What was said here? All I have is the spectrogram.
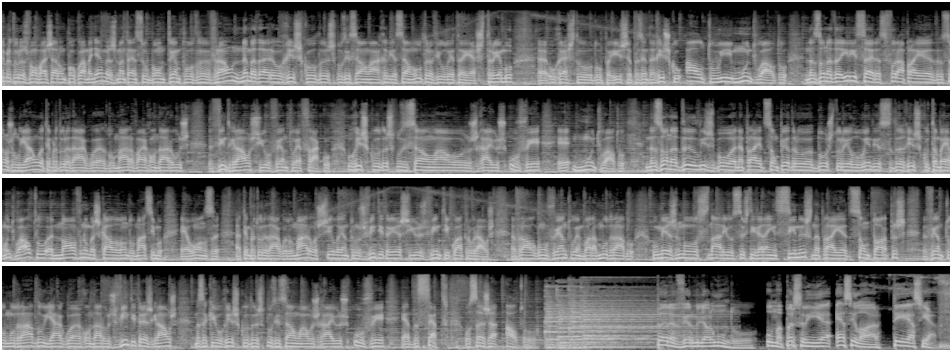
Temperaturas vão baixar um pouco amanhã, mas mantém-se o bom tempo de verão. Na Madeira, o risco de exposição à radiação ultravioleta é extremo. Eh, o resto do país apresenta risco alto e muito alto. Na zona da Iriceira, se for à praia de São Julião, a temperatura da água do mar vai rondar os 20 graus e o vento é fraco. O risco de exposição aos raios UV é muito alto. Na zona de Lisboa, na praia de São Pedro do Estoril, o índice de risco também é muito alto, 9 numa escala onde o máximo é 11. A temperatura da água do mar oscila entre os 23 e os 24 graus. Haverá algum vento, embora moderado. O mesmo cenário se estiver em Sines, na praia de São Torpes, vento moderado e água a rondar os 23 graus, mas aqui o risco de exposição aos raios UV é de 7, ou seja, alto. Para ver melhor o mundo, uma parceria Essilor-TSF.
